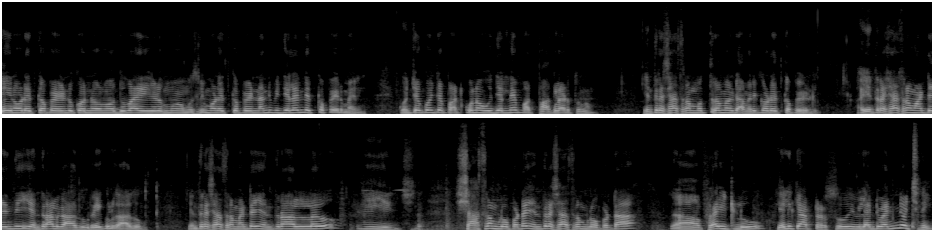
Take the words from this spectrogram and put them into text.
చైనా వాడు ఎత్తుకపోయాడు కొన్ని ఏమో దుబాయ్ ముస్లిం వాడు ఎత్తుకపోయాడు అన్ని విద్యలన్నీ ఎత్తుకపోయారు మరి. కొంచెం కొంచెం పట్టుకున్న విద్యలనే పా- పాకులాడుతున్నాం. యంత్రశాస్త్రం మొత్తం అమెరికా వాడు ఎత్తుకపోయాడు. ఆ యంత్రశాస్త్రం అంటే ఏంది? యంత్రాలు కాదు రేకులు కాదు. యంత్రశాస్త్రం అంటే యంత్రాలు ఈ శాస్త్రం లోపల యంత్రశాస్త్రం లోపల ఫ్లైట్లు హెలికాప్టర్స్ ఇలాంటివన్నీ వచ్చినాయి.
